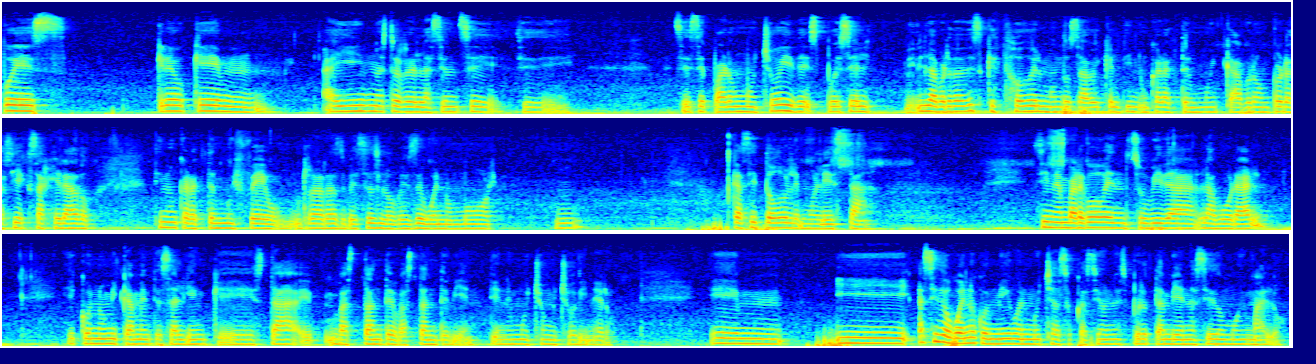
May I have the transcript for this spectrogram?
pues creo que mm, ahí nuestra relación se, se, separó mucho y después él, la verdad es que todo el mundo sabe que él tiene un carácter muy cabrón, pero así exagerado. Tiene un carácter muy feo, raras veces lo ves de buen humor. Casi todo le molesta. Sin embargo, en su vida laboral económicamente es alguien que está eh, bastante, bastante bien, tiene mucho, mucho dinero. Em, y ha sido bueno conmigo en muchas ocasiones, pero también ha sido muy malo.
